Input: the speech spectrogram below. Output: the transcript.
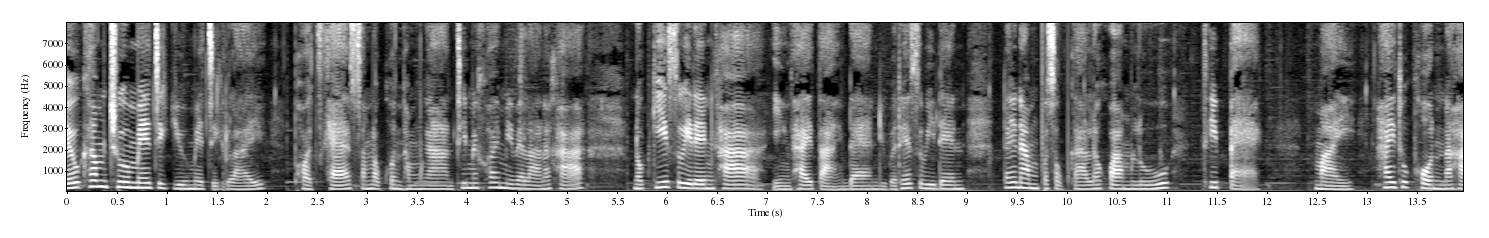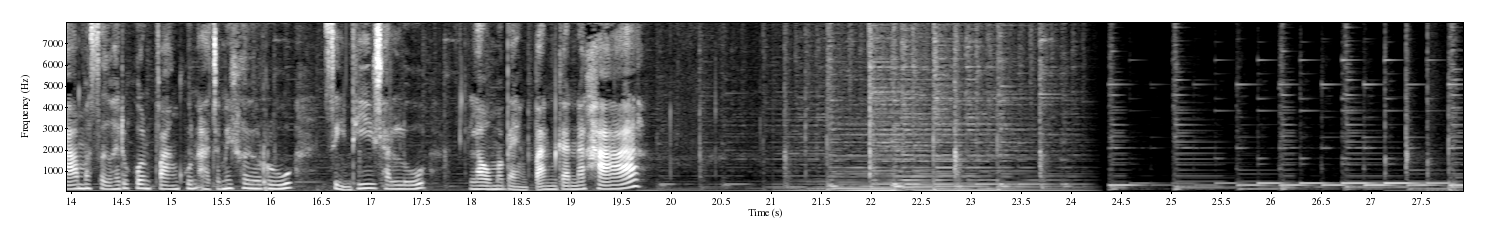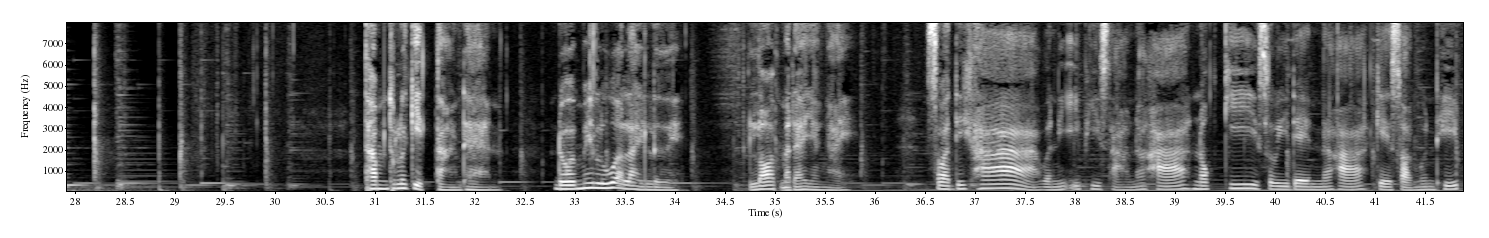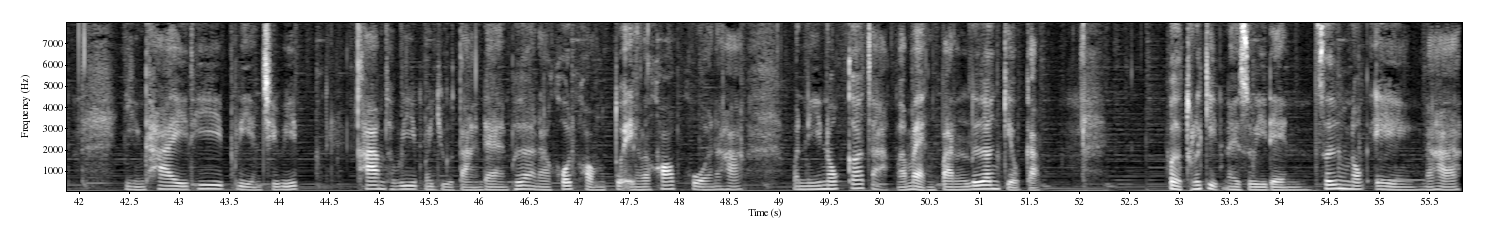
Welcome to Magic You Magic Life Podcast สำหรับคนทำงานที่ไม่ค่อยมีเวลานะคะ นกกี้สวีเดนค่ะ หญิงไทยต่างแดนอยู่ประเทศสวีเดน ได้นำประสบการณ์และความรู้ที่แปลกใหม่ให้ทุกคนนะคะ มาเสิร์ฟให้ทุกคนฟังคุณอาจจะไม่เคยรู้ สิ่งที่ฉันรู้ เรามาแบ่งปันกันนะคะำธุรกิจต่างแดน โดยไม่รู้อะไรเลย รอดมาได้ยังไง สวัสดีค่ะ วันนี้ EP 3 นะคะ นกกี้สวีเดนนะคะ เกสรมุนทิพย์หญิงไทยที่เปลี่ยนชีวิตข้ามทวีปมาอยู่ต่างแดนเพื่ออนาคตของตัวเองและครอบครัวนะคะ วันนี้นกก็จากมาแบ่งปันเรื่องเกี่ยวกับ เปิดธุรกิจในสวีเดน ซึ่งนกเองนะคะ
